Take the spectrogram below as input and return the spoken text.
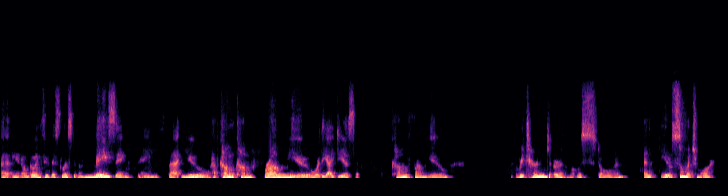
Uh, you know, I'm going through this list of amazing things that you have come come from you, or the ideas have come from you. Returning to earth what was stolen, and you know, so much more.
